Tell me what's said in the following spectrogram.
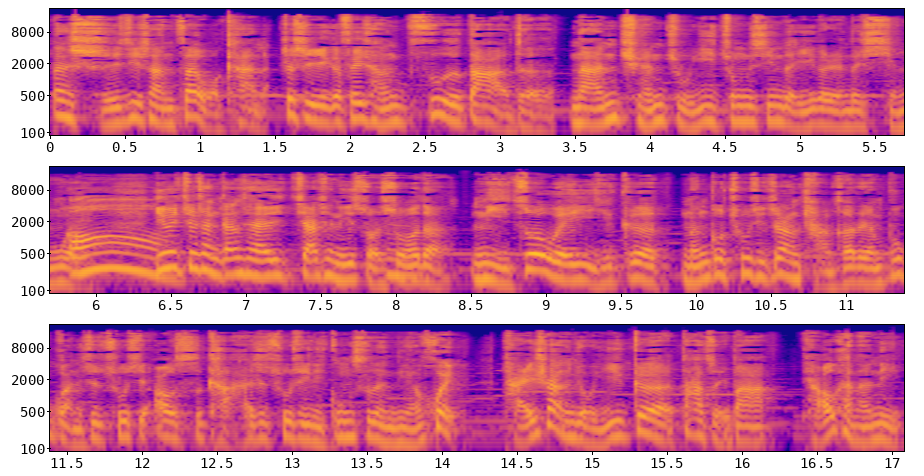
但实际上在我看来，这是一个非常自大的男权主义中心的一个人的行为。哦，因为就像刚才嘉庆你所说的，你作为一个能够出席这样场合的人，不管你是出席奥斯卡还是出席你公司的年会，台上有一个大嘴巴调侃了你，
